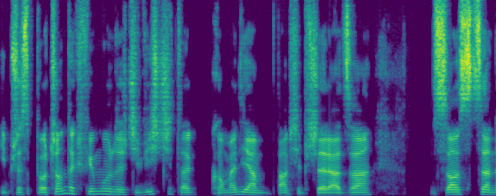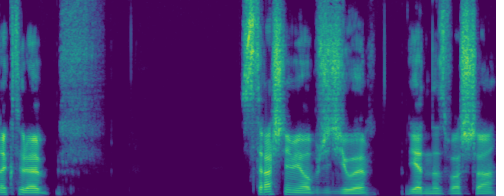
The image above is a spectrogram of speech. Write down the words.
I przez początek filmu rzeczywiście ta komedia wam się przeradza. Są sceny, które strasznie mnie obrzydziły. Jedna zwłaszcza,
